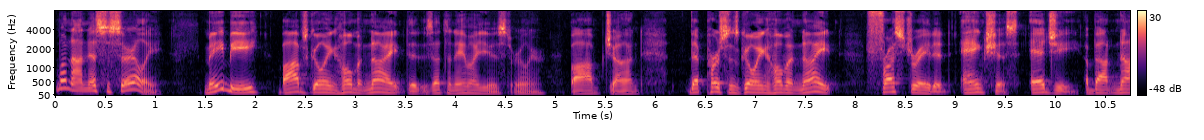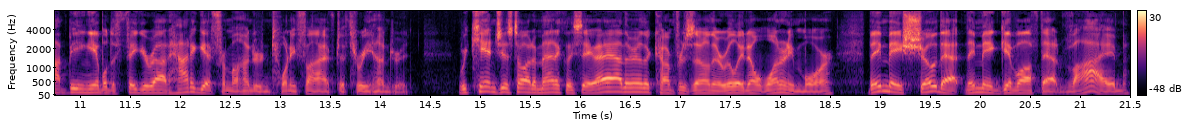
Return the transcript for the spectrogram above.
Well, not necessarily. Maybe Bob's going home at night. Is that the name I used earlier? Bob, John. That person's going home at night frustrated, anxious, edgy about not being able to figure out how to get from 125 to 300. We can't just automatically say, ah, they're in the comfort zone. They really don't want any more. They may show that, they may give off that vibe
